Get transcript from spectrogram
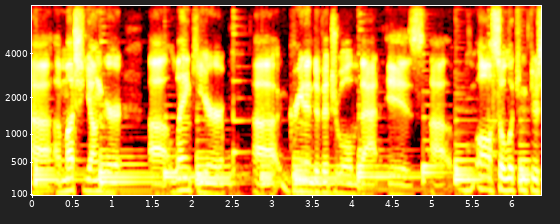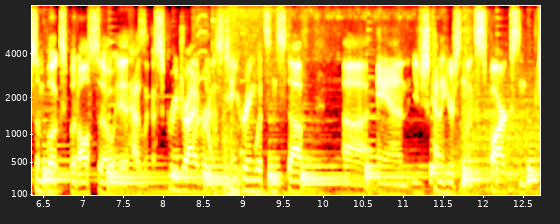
uh, a much younger, uh, lankier uh, green individual that is uh, also looking through some books, but also it has like a screwdriver and is tinkering with some stuff. Uh, and you just kind of hear some like sparks and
